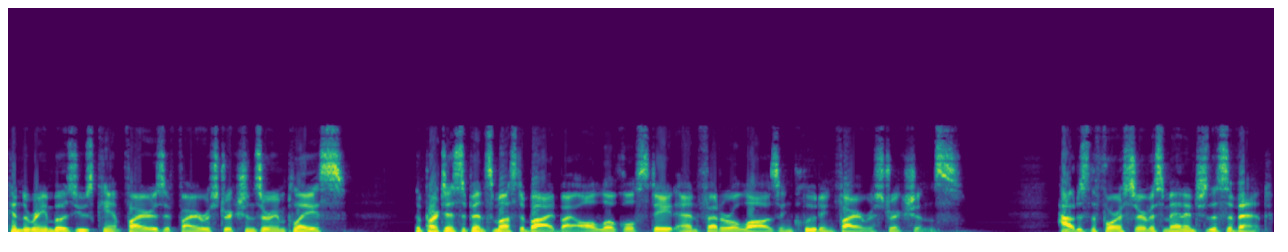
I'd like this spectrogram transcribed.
Can the rainbows use campfires if fire restrictions are in place? The participants must abide by all local, state, and federal laws, including fire restrictions. How does the Forest Service manage this event?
